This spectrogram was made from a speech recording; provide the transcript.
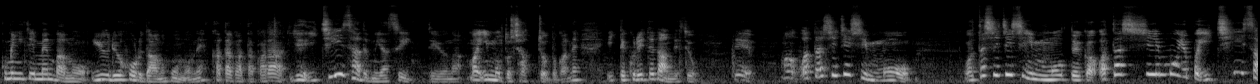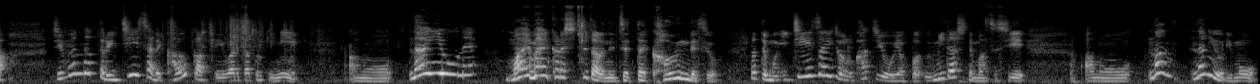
コミュニティメンバーの有料ホルダーの方のね方々からいや1イーサーでも安いっていうような、まあ、妹社長とかね言ってくれてたんですよ。で、まあ、私自身も私自身もというか私もやっぱ1イーサ自分だったら1イーで買うかって言われた時にあの内容をね前々から知ってたらね絶対買うんですよ。だってもう1イーサ以上の価値をやっぱ生み出してますしあの何よりも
